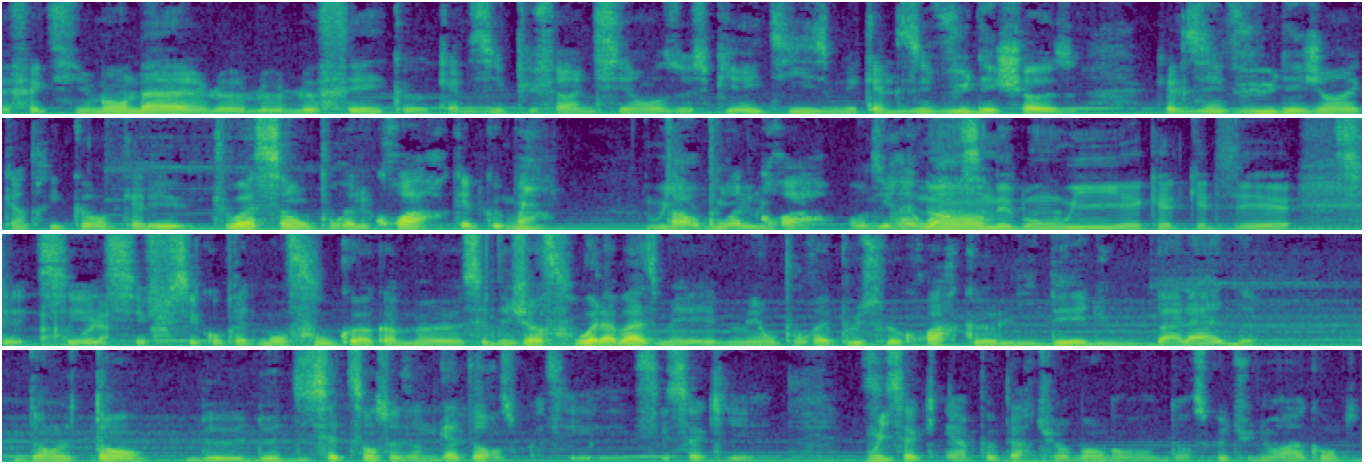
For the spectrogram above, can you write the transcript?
effectivement, là, le, fait que- qu'elles aient pu faire une séance de spiritisme et qu'elles aient vu des choses, qu'elles aient vu des gens avec un tricorne, qu'elles aient... tu vois, ça, on pourrait le croire quelque part. On oui, pourrait le oui. croire. On dirait, Non, mais bon, oui, qu'elles aient- c'est Ah, voilà. complètement fou, quoi. Comme euh, c'est déjà fou à la base, mais, mais on pourrait plus le croire que l'idée d'une balade dans le temps de, de 1774. quoi. C'est ça qui est. C'est Oui. ça qui est un peu perturbant dans, dans ce que tu nous racontes.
